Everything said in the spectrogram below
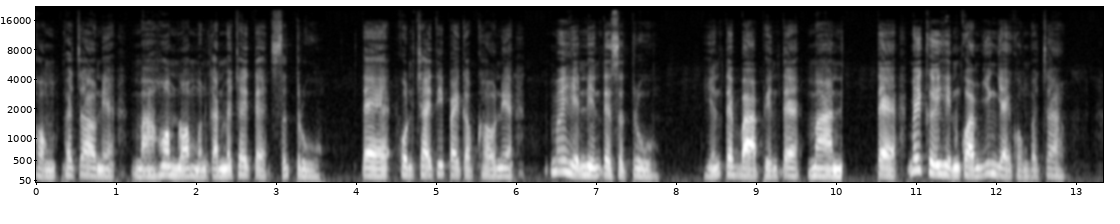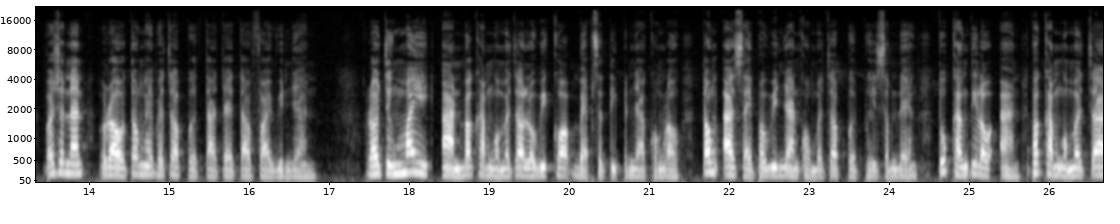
ของพระเจ้าเนี่ยมาห้อมล้อมเหมือนกันไม่ใช่แต่ศัตรู แต่คนใช้ที่ไปกับเขาเนี่ยไม่เห็นเห็นแต่ศัตรู เห็นแต่บาปเห็นแต่มาร แต่ไม่เคยเห็นความยิ่งใหญ่ของพระเจ้า เพราะฉะนั้นเราต้องให้พระเจ้าเปิดตาใจตาฝ่ายวิญญาณ เราจึงไม่อ่านพระคำของพระเจ้าเราวิเคราะห์แบบสติปัญญาของเรา ต้องอาศัยพระวิญญาณของพระเจ้าเปิดเผยสำแดง ทุกครั้งที่เราอ่าน พระคำของพระเจ้า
